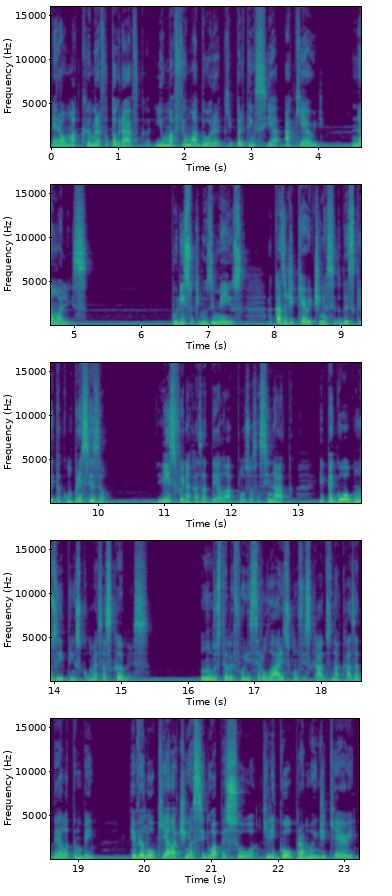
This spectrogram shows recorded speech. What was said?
Era uma câmera fotográfica e uma filmadora que pertencia a Carrie, não a Liz. Por isso que nos e-mails, a casa de Carrie tinha sido descrita com precisão. Liz foi na casa dela após o assassinato e pegou alguns itens como essas câmeras. Um dos telefones celulares confiscados na casa dela também revelou que ela tinha sido a pessoa que ligou para a mãe de Carrie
